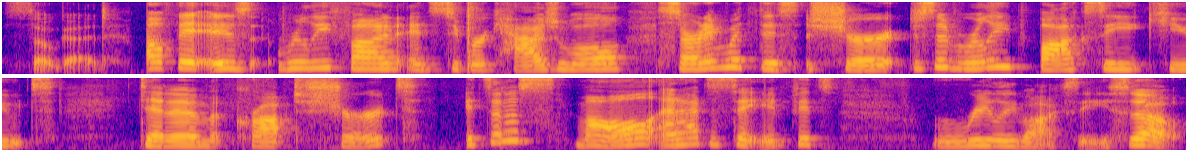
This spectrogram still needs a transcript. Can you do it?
so good. Outfit is really fun and super casual. Starting with this shirt, just a really boxy, cute denim cropped shirt. It's in a small and I have to say it fits really boxy. So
